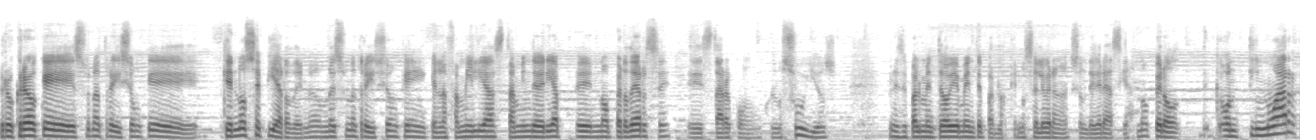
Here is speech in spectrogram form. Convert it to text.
Pero creo que es una tradición que, que no se pierde, ¿no? Es una tradición que, que en las familias también debería eh, no perderse, eh, estar con, con los suyos principalmente obviamente para los que no celebran Acción de Gracias, ¿no? Pero continuar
